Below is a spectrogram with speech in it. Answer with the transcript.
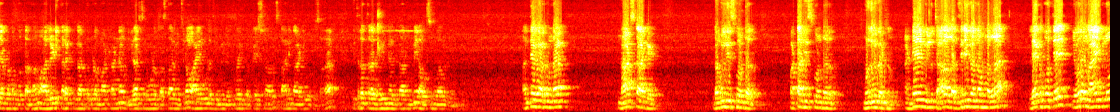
చేపట్టబోతున్నాము ఆల్రెడీ కలెక్టర్ గారితో కూడా మాట్లాడినాం డిఆర్సీని కూడా ప్రస్తావించినాం ఆయన కూడా దీని మీద ఎంక్వైరీ కొట్టేసినారు స్థానిక ఆర్డీఓతో సహా ఇతరత్ర రెవెన్యూ అధికారులని అవసరం వాళ్ళని అంతేకాకుండా నాట్ స్టార్టెడ్ డబ్బులు తీసుకుంటారు పట్టా తీసుకుంటారు మొదలు పెట్టరు. అంటే వీళ్ళు చాలా లగ్జరీగా ఉండడం వల్ల లేకపోతే ఎవరో నాయకులు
